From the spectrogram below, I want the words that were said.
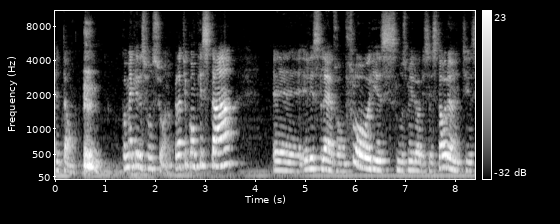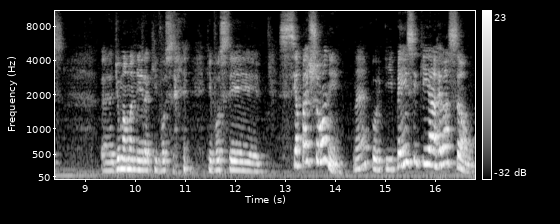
Então, como é que eles funcionam? Para te conquistar, é, eles levam flores nos melhores restaurantes, é, de uma maneira que você que você se apaixone, né? Por, e pense que a relação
